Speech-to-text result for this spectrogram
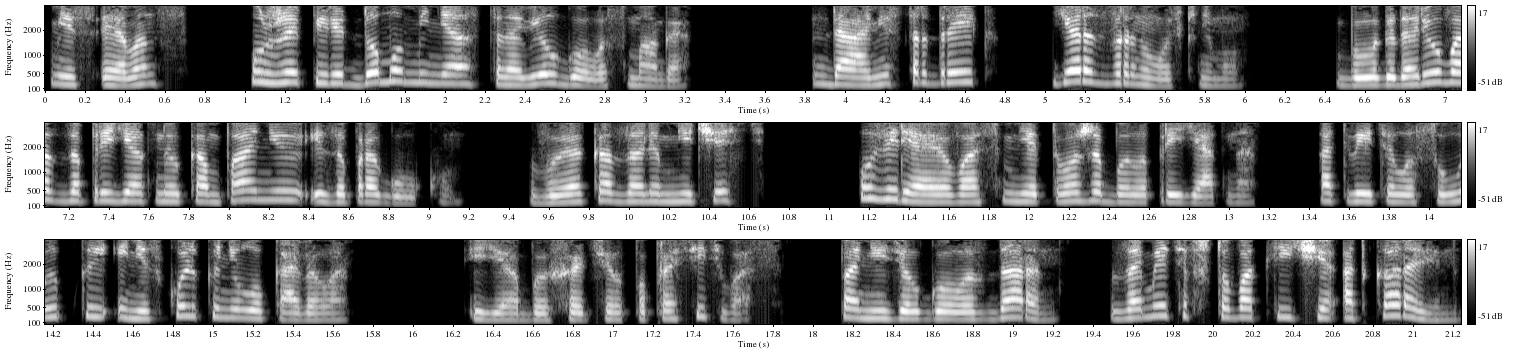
Мисс Эванс, уже перед домом меня остановил голос мага. «Да, мистер Дрейк». Я развернулась к нему. «Благодарю вас за приятную компанию и за прогулку. Вы оказали мне честь. Уверяю вас, мне тоже было приятно». ответила с улыбкой и нисколько не лукавила. «Я бы хотел попросить вас», — понизил голос Даррен, заметив, что в отличие от Каролин,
